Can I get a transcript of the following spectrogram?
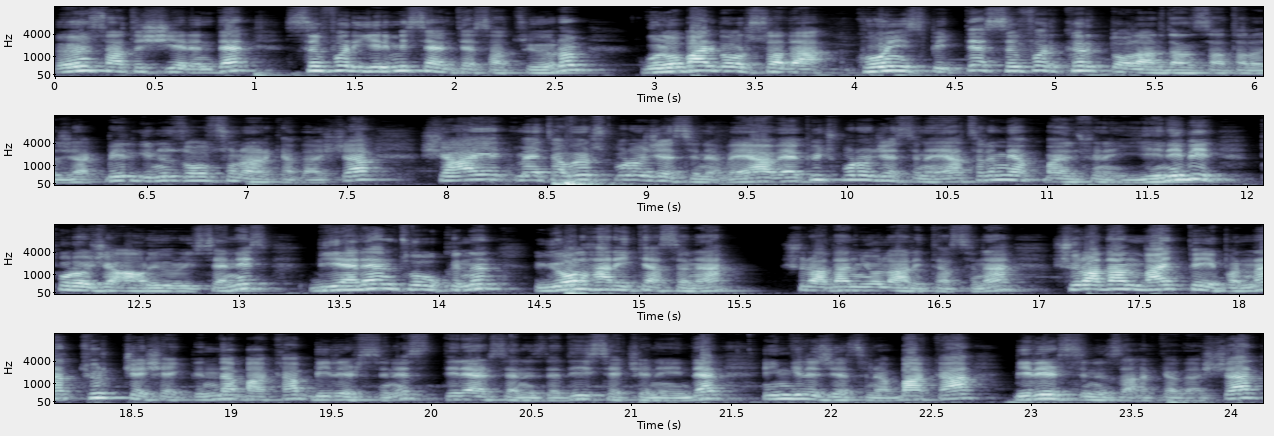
ön satış yerinden 0.20 sente satıyorum. Global borsada CoinsBit'te 0.40 dolardan satılacak. Bilginiz olsun arkadaşlar. Şayet Metaverse projesine veya Web3 projesine yatırım yapmayı düşünen yeni bir proje arıyor iseniz BRN token'ın yol haritasına Şuradan yol haritasına, şuradan white paper'ına Türkçe şeklinde bakabilirsiniz. Dilerseniz de dil seçeneğinden İngilizcesine bakabilirsiniz arkadaşlar.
